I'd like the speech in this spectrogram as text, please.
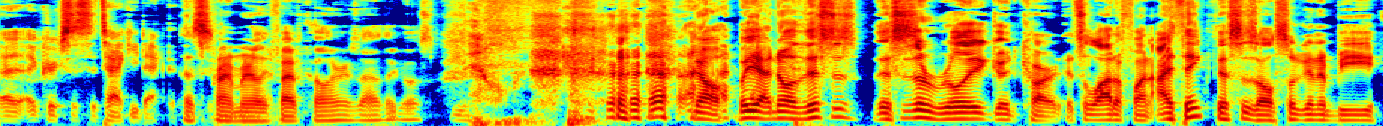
uh, a Grixis attacky deck. That That's primarily five colors. Is that how that goes? No. no, but yeah, no. This is this is a really good card. It's a lot of fun. I think this is also going to be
